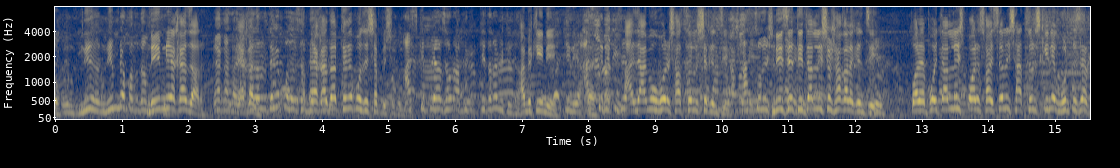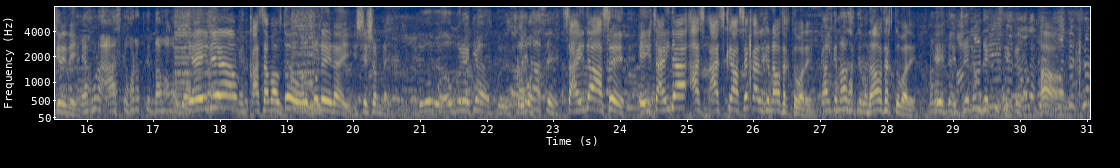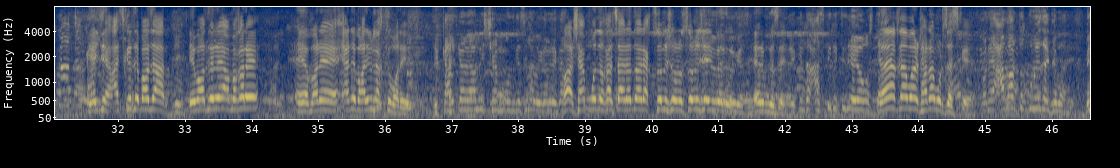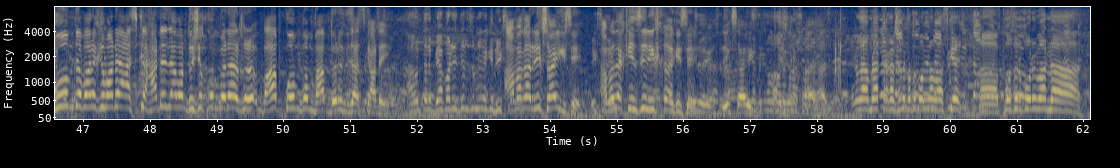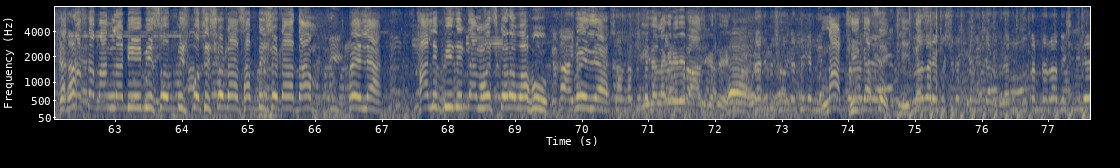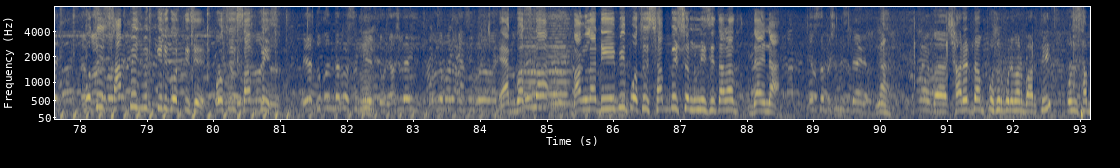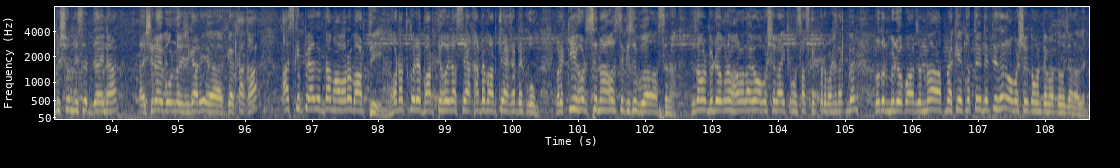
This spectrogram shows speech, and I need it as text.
নিম্ন কত দাম নিম্ন এক হাজার। এক হাজার। এক এক হাজার হাজার থেকে পঁচিশ এক হাজার থেকে পঁচিশ ছাব্বিশশো আজকে পেঁয়াজ আপনি কি না বিক্রেতা? আমি কিনি। আজকে আজ আমি উপরে সাতচল্লিশশো কিনছি। সাতচল্লিশ নিচে তেতাল্লিশশো সকালে কিনছি। পরে পঁয়তাল্লিশ পরে ছয়চল্লিশ সাতচল্লিশ কিনে ঘুরতেছে আর কিনে নেই। এখন আজকে হঠাৎ করে দাম আমার এই যে কাঁচামাল তো ওর কোনো নাই স্টেশন নাই। চাহিদা আছে? এই চাহিদা আজ- আজকে আছে কালকে নাও থাকতে পারে। কালকে না থাকতে পারে? নাও থাকতে পারে। মানে হ্যাঁ। এই যে আজকের যে বাজার এই বাজারে আমাকে এ, মানে এনে বাড়িও লাগতে পারে। কালকে আমি- আমি শ্যামগঞ্জ গেছিলাম ওইখানে হ্যাঁ শ্যামগঞ্জ চার হাজার একচল্লিশ উনচল্লিশ এই এরকম গেছে। কিন্তু আজকে দেখতেছি এই অবস্থা। একেবারে ঠাটা পড়ছে আজকে। মানে আবার তো কমে যাইতে পারে। কমতে পারে কি মানে আজকে হাটে যাবার দুইশো কমবে না ভাব কম কম ভাব ধরে দিচ্ছে আজকে হাটে। এখন তাহলে ব্যাপারীদের জন্য নাকি রিক্স আমাকে রিক্স হয়ে গেছে। আমরা যা কিনছি রিক্স হয়ে গেছে। রিক্স হয়ে গেছে এগুলো আমরা কাকার সাথে কথা বললাম আজকে প্রচুর পরিমাণ কাকা? বাংলা ডিএবি চব্বিশ পঁচিশশো টাকা ছাব্বিশশো টাকা দাম। বুঝলা? খালি পিজের দাম হচ্ছে করো বাবু বুঝলা? সরকার থেকে হ্যাঁ। ওটা কিন্তু সরকার থেকে না, ঠিক আছে, ঠিক আছে। একুশশো টাকা নির্ধারণ করে। এখন দোকানদাররা বেশি নিলে পঁচিশ ছাব্বিশ বিক্রি করতেছে। পঁচিশ ছাব্বিশ। এক বস্তা বাংলা ডিএবি পঁচিশ ছাব্বিশশো নিচে তারা দেয় না। সারের দাম প্রচুর পরিমাণ বাড়তি। পঁচিশ ছাব্বিশশো নিচে দেয় না। সেটাই বলল শিকারি কাকা। আজকে পেঁয়াজের দাম আবারও বাড়তি। হঠাৎ করে বাড়তি হয়ে যাচ্ছে এক হাটে বাড়তি এক হাটে কম। মানে কী হচ্ছে না হচ্ছে কিছু বোঝা যাচ্ছে না। যদি আমার ভিডিওগুলো ভালো লাগে অবশ্যই লাইক এবং সাবস্ক্রাইব করে পাশে থাকবেন। নতুন ভিডিও পাওয়ার জন্য আপনাকে কোথেকে দেখতে চান অবশ্যই কমেন্টের মাধ্যমে জানাবেন।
